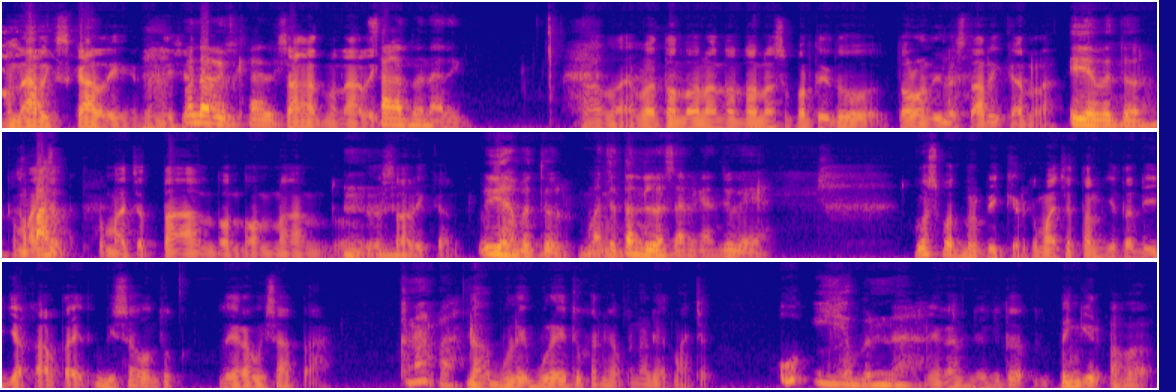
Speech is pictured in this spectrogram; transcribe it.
menarik sekali Indonesia. Menarik sekali. Sangat menarik. Sangat menarik. Apa, apa tontonan-tontonan seperti itu tolong dilestarikan lah. Iya betul. Kepas- Kemacet, kemacetan, tontonan tuh Mm-mm. dilestarikan. Iya betul. Kemacetan dilestarikan juga ya. Gue sempat berpikir kemacetan kita di Jakarta itu bisa untuk daerah wisata. Kenapa? Lah bule-bule itu kan nggak pernah lihat macet, Oh iya benar. ya kan? Jadi kita pinggir apa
